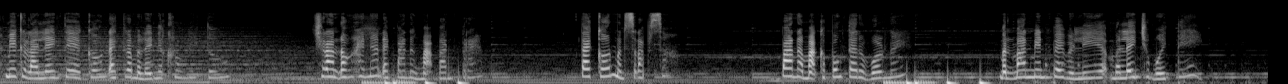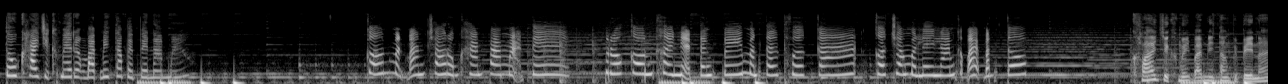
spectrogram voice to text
គ្មានកន្លែងលេងទេឯកូនដែលត្រូវមកលេងនៅក្នុងនេះទូច្រើនដងហើយណាដែលប៉ានិងម៉ាក់បានប្រាប់តែកូនមិនស្ដាប់សោះប៉ានិងម៉ាក់កំពុងតែរវល់ណាស់មិនបានមានពេលវេលាមកលេងជាមួយទេទូខ្លាចជាគ្មានរឿងបែបនេះតាំងពីពេលណាមកកូនមិនបានចោលរំខានប៉ាម៉ាក់ទេ ព្រោះកូនឃើញអ្នកទាំងពីរមិនទៅធ្វើការក៏ចង់មកលេងឡានក្បែរបន្ទប់ខ្លាយជាក្មេងបែបនេះតាំងពីពេលណា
